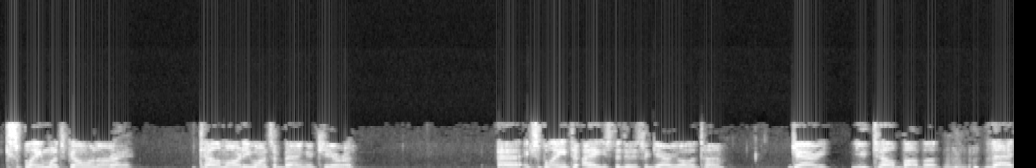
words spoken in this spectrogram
Explain what's going on. Right. Tell him Artie wants to bang Akira. Uh, explain to... I used to do this with Gary all the time. Gary, you tell Bubba that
